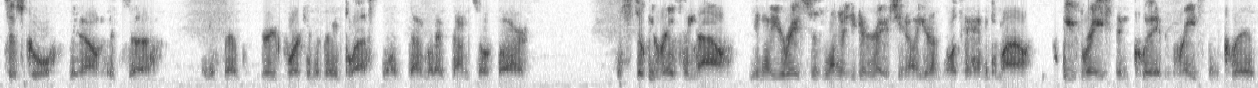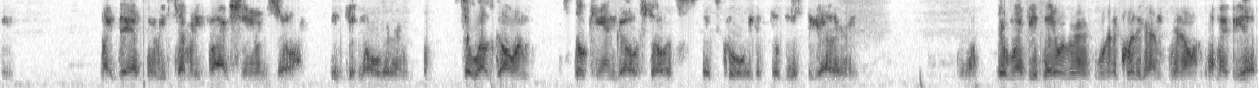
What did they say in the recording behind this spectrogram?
It's just cool. You know, it's uh, like I said, very fortunate, very blessed to have done what I've done so far. To still be racing now. You know, you race as long as you can race. You know, you don't know what's going to happen tomorrow. We've raced and quit and raced and quit. And my dad's going to be 75 soon, so he's getting older and still loves going, still can go. So it's it's cool. We can still do this together. And, you know, there might be a day we're going we're gonna quit again. You know, that might be it.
